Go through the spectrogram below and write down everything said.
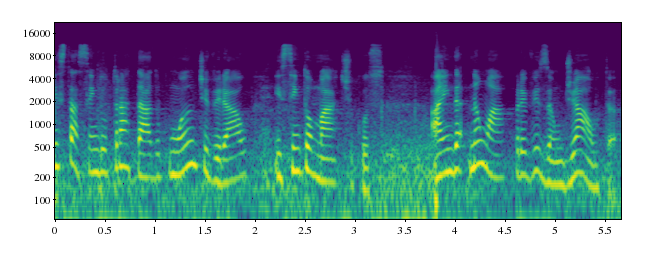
e está sendo tratado com antiviral e sintomáticos. Ainda não há previsão de alta.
